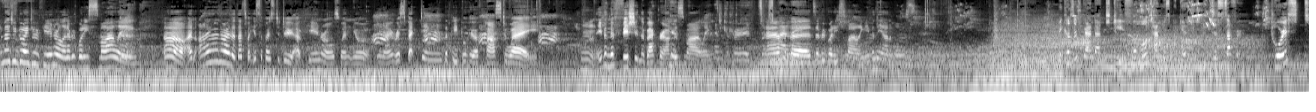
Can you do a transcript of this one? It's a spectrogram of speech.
Imagine going to a funeral and everybody's smiling. Oh, and I don't know that that's what you're supposed to do at funerals when you're, you know, respecting the people who have passed away. Hmm, even the fish in the background is smiling. And the birds. and smiling. the birds, everybody's smiling, even the animals. Because of Granddad's teeth, the whole town was beginning to suffer. Tourists,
